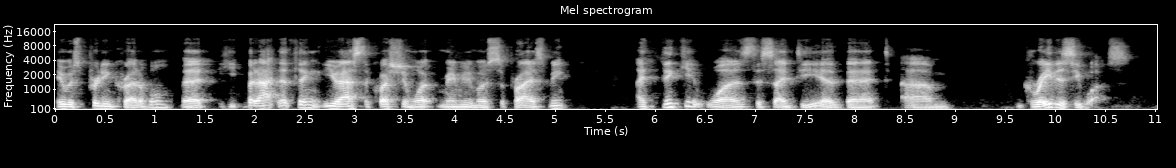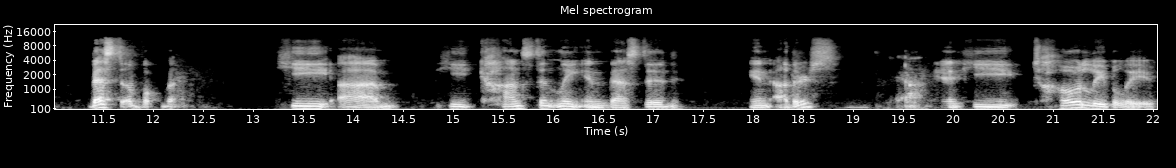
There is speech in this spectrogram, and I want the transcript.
it was pretty incredible that he. But I, the thing you asked the question, what maybe most surprised me, I think it was this idea that um, great as he was, best of he um, he constantly invested in others yeah. and he totally believed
